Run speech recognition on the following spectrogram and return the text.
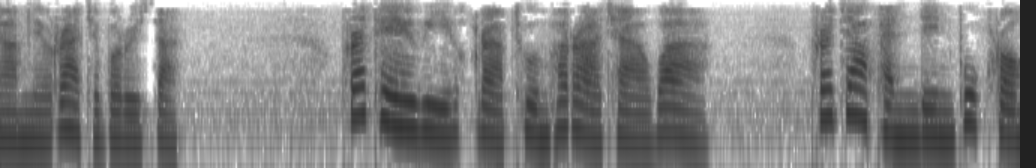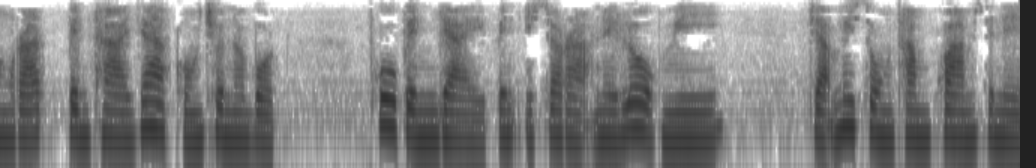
งามในราชบริษัท พระเทวีกราบทูลพระราชาว่า พระเจ้าแผ่นดินผู้ครองรัฐเป็นทายาทของชนบท ผู้เป็นใหญ่เป็นอิสระในโลกนี้ จะไม่ทรงทำความเสน่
